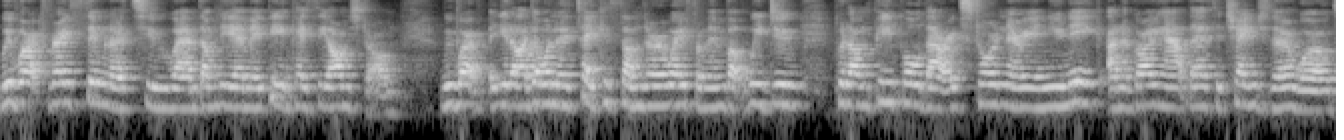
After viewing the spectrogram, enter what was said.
we work very similar to um, WMAP and Casey Armstrong. We work, you know, I don't want to take his thunder away from him, but we do put on people that are extraordinary and unique and are going out there to change their world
